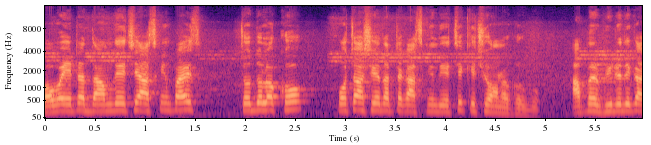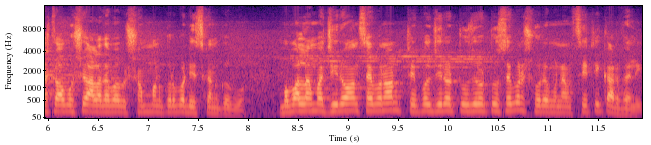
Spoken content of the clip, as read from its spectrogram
বাবা, এটার দাম দিয়েছে আস্কিং প্রাইস চোদ্দ লক্ষ পঁচাশি হাজার টাকা আস্কিং দিয়েছে, কিছু অনার করব। আপনার ভিডিও দিকে আসলে অবশ্যই আলাদাভাবে সম্মান করব ডিসকাউন্ট করব। Mobile number zero one seven one triple zero two zero two seven শোরুমের নাম সিটি কার ভ্যালি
